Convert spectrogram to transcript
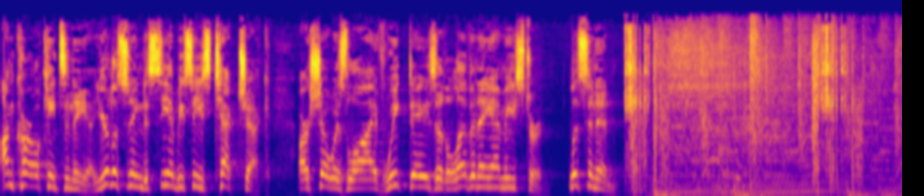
I'm Carl Quintanilla. You're listening to CNBC's Tech Check. Our show is live weekdays at 11 a.m. Eastern. Listen in.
